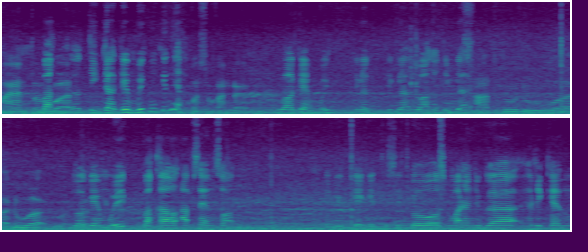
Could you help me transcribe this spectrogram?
lumayan tuh Bak- buat tiga game week mungkin ya? pasukan dari dua game week tiga, tiga dua atau tiga? Satu dua dua dua. Game week bakal absen Son Jadi kayak gitu sih. Terus kemarin juga Harry Kane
